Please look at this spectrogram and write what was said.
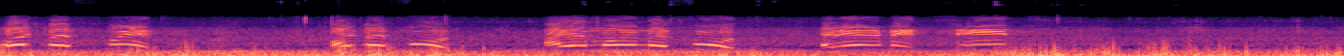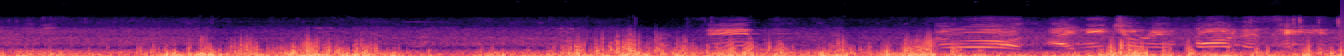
Watch my feet. Watch my foot. I am moving my foot. A little bit. Sit. Sit. Good. I need to reinforce the seat.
